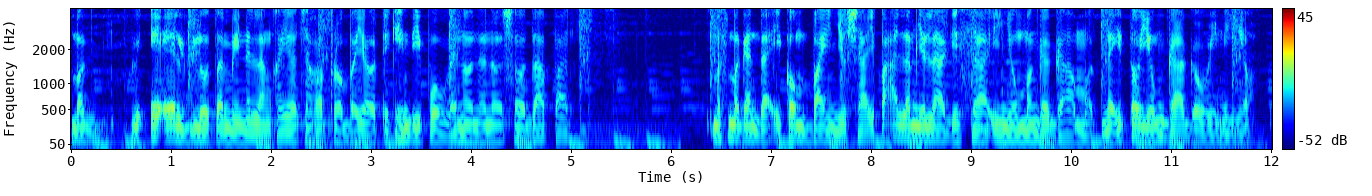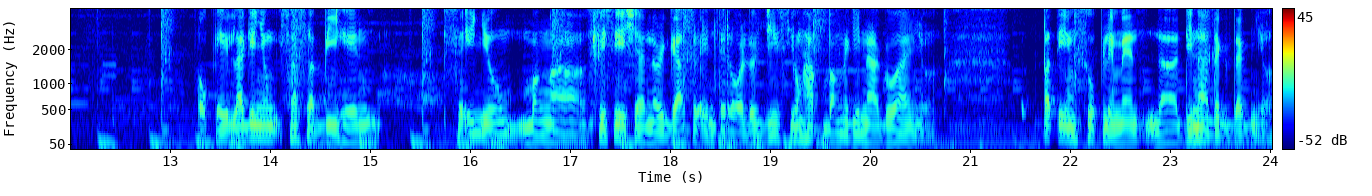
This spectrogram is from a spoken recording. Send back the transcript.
mag L-glutamine na lang kayo tsaka probiotic. Hindi po ganoon ano? So dapat mas maganda i-combine nyo siya. Ipaalam nyo lagi sa inyong manggagamot na ito yung gagawin niyo okay lagi nyong sasabihin sa inyong mga physician or gastroenterologist yung hakbang na ginagawa nyo pati yung supplement na dinadagdag nyo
